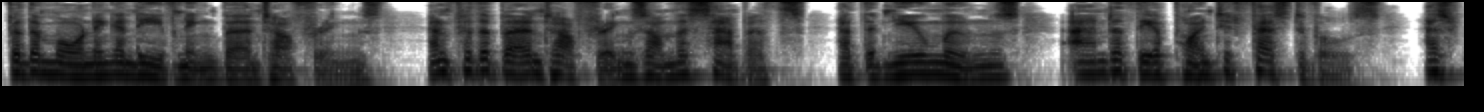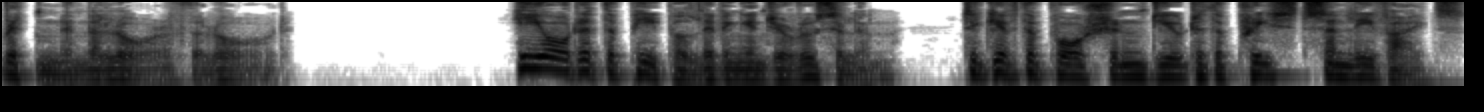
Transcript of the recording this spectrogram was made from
for the morning and evening burnt offerings, and for the burnt offerings on the Sabbaths, at the new moons, and at the appointed festivals, as written in the law of the Lord. He ordered the people living in Jerusalem to give the portion due to the priests and Levites,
